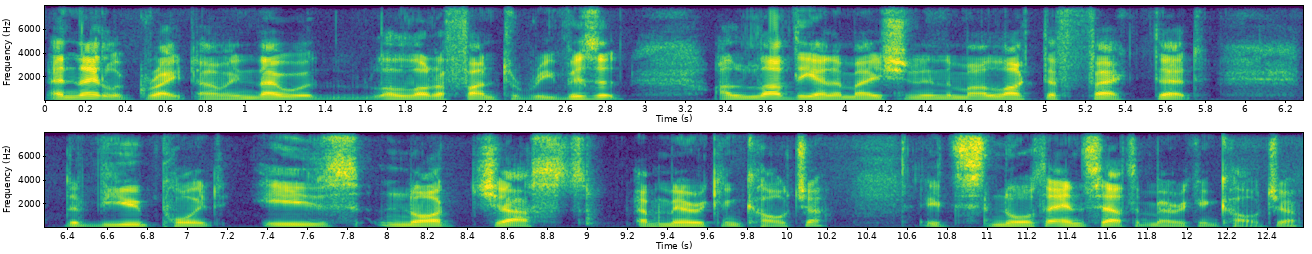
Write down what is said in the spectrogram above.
and they look great. I mean, they were a lot of fun to revisit. I love the animation in them. I like the fact that the viewpoint is not just American culture; it's North and South American culture,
